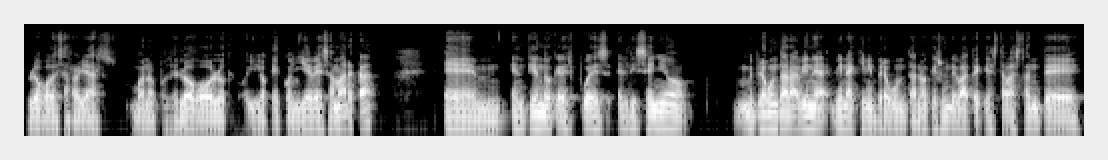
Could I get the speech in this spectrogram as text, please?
Luego desarrollas, bueno, pues el logo y lo que conlleve esa marca. Em, entiendo que después el diseño, mi pregunta ahora viene, aquí mi pregunta, ¿no? Que es un debate que está bastante,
